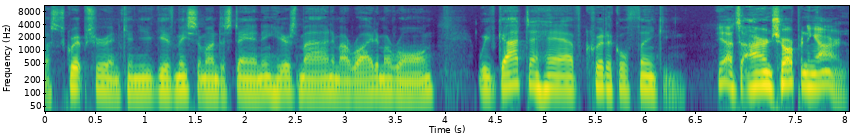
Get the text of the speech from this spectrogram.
a scripture, and can you give me some understanding? Here's mine. Am I right? Am I wrong? We've got to have critical thinking. Yeah, it's iron sharpening iron.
